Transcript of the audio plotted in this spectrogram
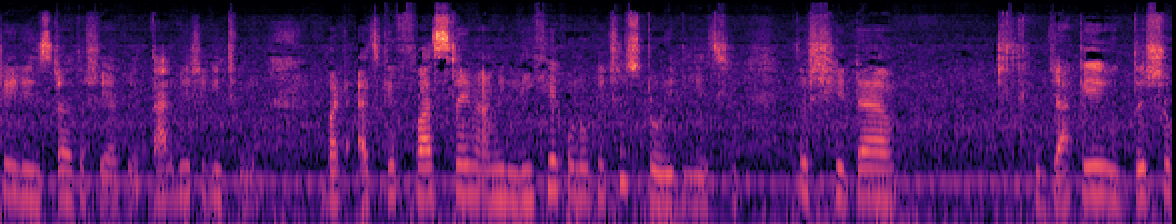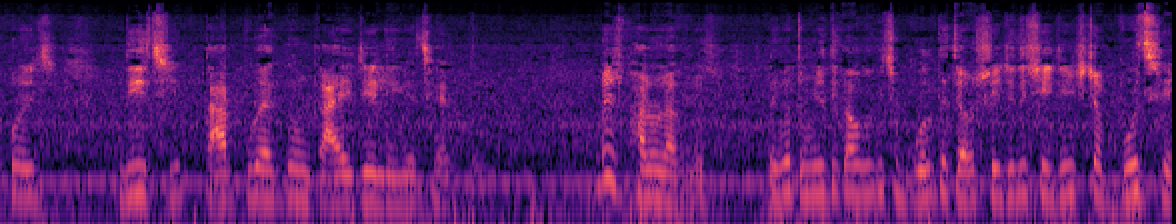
সেই রিলসটা হয়তো শেয়ার করি। তার বেশি কিছু না। বাট আজকে ফার্স্ট টাইম আমি লিখে কোনো কিছু স্টোরি দিয়েছি। তো সেটা যাকে উদ্দেশ্য করে দিয়েছি, তার পুরো একদম গায়ে যেয়ে লেগেছে একদম। বেশ ভালো লাগল। দেখো তুমি যদি কাউকে কিছু বলতে চাও, সে যদি সেই জিনিসটা বোঝে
